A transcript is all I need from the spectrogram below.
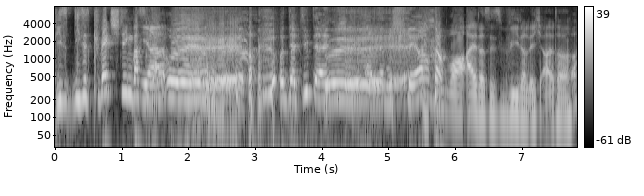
Dieses, dieses Quetschding, was Ja. sie dann. und der Typ, der der muss sterben. Boah, Alter, das ist widerlich, Alter.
